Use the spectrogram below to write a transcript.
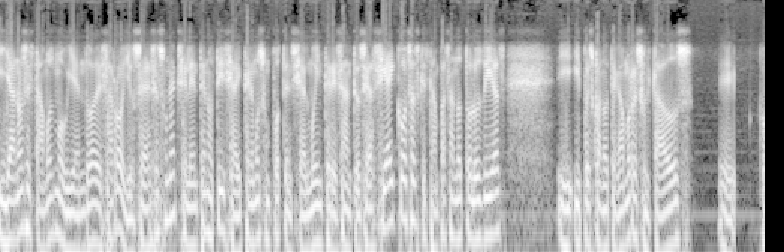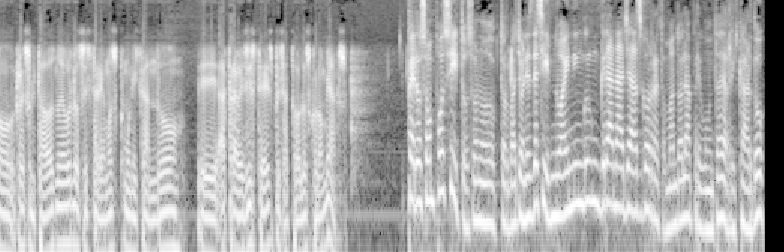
y ya nos estamos moviendo a desarrollo. O sea, esa es una excelente noticia. Ahí tenemos un potencial muy interesante. O sea, sí hay cosas que están pasando todos los días y, pues cuando tengamos resultados, eh, resultados nuevos los estaremos comunicando eh, a través de ustedes, pues a todos los colombianos. Pero son positos, ¿o no, doctor Bayón? Es decir, no hay ningún gran hallazgo, retomando la pregunta de Ricardo,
